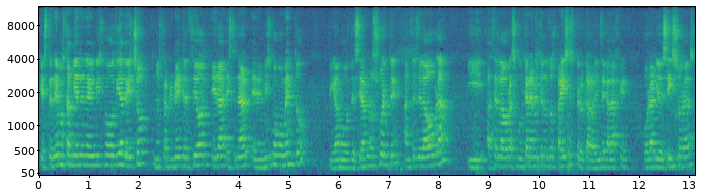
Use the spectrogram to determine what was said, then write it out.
que estrenemos también en el mismo día. De hecho, nuestra primera intención era estrenar en el mismo momento, digamos, desearnos suerte antes de la obra y hacer la obra simultáneamente en los dos países, pero claro, hay un decalaje horario de seis horas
